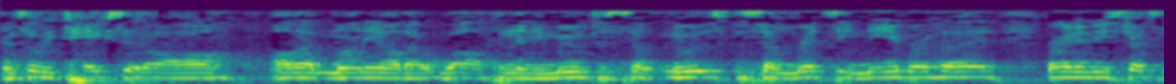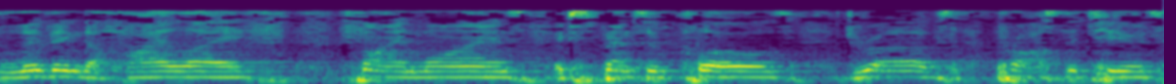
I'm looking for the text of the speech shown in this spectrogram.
And so he takes it all, all that money, all that wealth, and then he moves to some, moves to some ritzy neighborhood, right? And he starts living the high life, fine wines, expensive clothes, drugs, prostitutes,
